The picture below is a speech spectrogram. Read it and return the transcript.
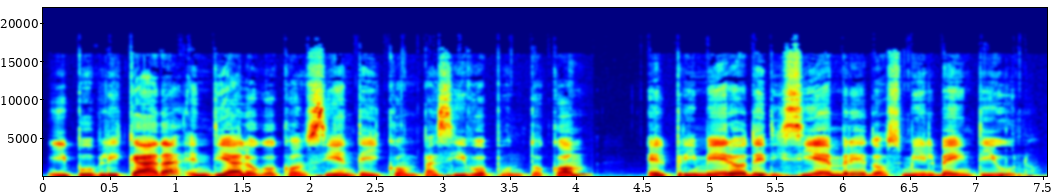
y publicada en diálogo consciente y compasivo.com el primero de diciembre 2021.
